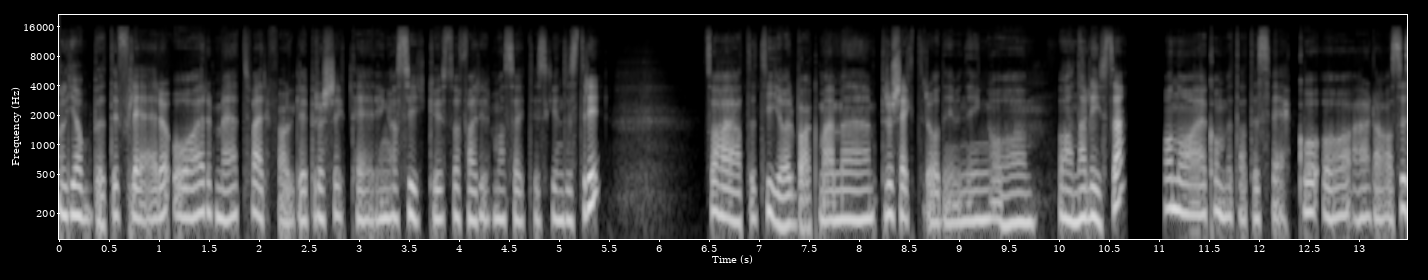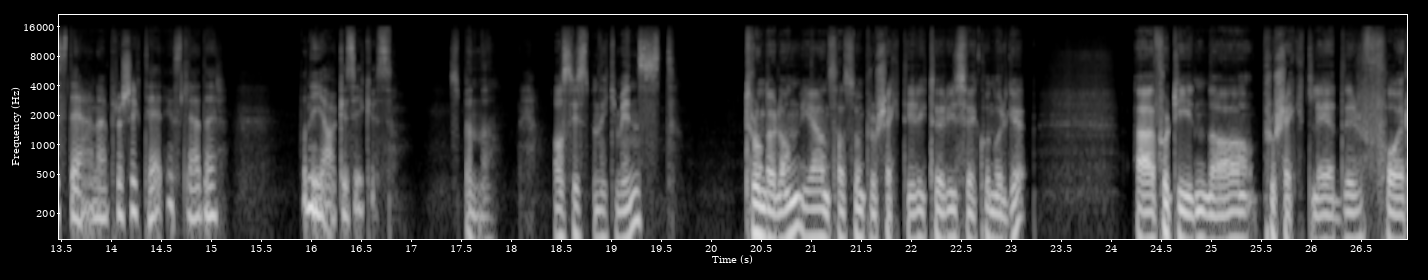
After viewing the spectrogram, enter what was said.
Og jobbet i flere år med tverrfaglig prosjektering av sykehus og farmasøytisk industri. Så har jeg hatt et tiår bak meg med prosjektrådgivning og, og analyse. Og nå er jeg kommet da til Sveko og er da assisterende prosjekteringsleder på Nye Aker sykehus. Spennende. Og sist, men ikke minst, Trond Ørland, jeg er ansatt som prosjektdirektør i Sveko Norge. Er for tiden da prosjektleder for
